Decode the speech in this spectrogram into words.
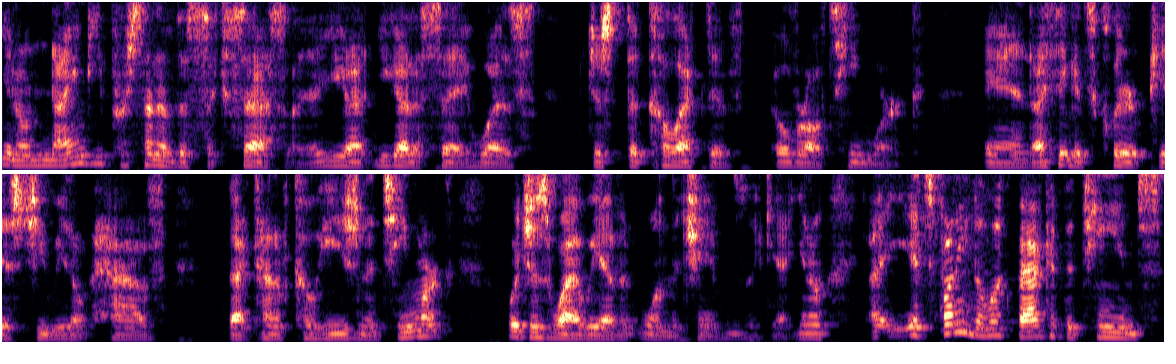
you know, 90% of the success, uh, you got you got to say was just the collective overall teamwork. And I think it's clear at PSG we don't have that kind of cohesion and teamwork, which is why we haven't won the Champions League yet. You know, uh, it's funny to look back at the teams,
